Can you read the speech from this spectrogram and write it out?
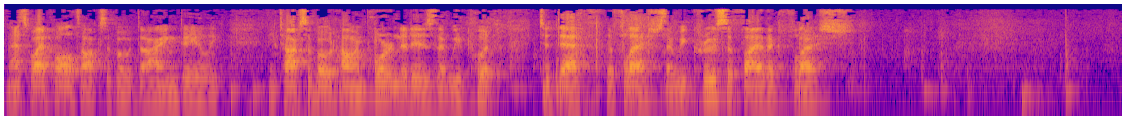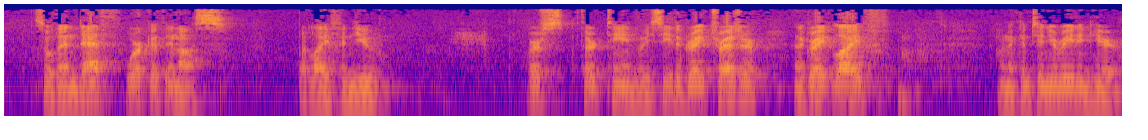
And that's why Paul talks about dying daily. He talks about how important it is that we put to death the flesh, that we crucify the flesh. So then death worketh in us, but life in you. Verse 13, we see the great treasure and the great life. I'm going to continue reading here.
